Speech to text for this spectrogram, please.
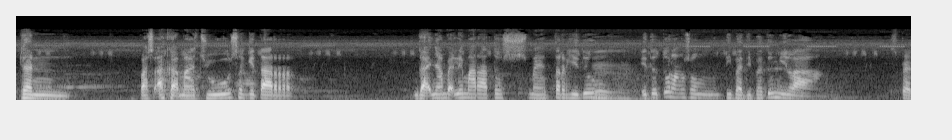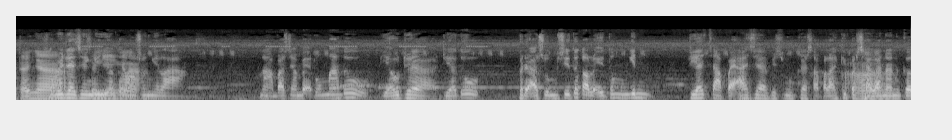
dan pas agak maju sekitar nggak nyampe 500 meter gitu Hmm. itu tuh langsung tiba-tiba tuh ngilang Sepedanya. sepeda jengkinya tuh langsung ngilang nah pas nyampe rumah tuh ya udah dia tuh berasumsi tuh kalau itu mungkin dia capek aja habis nugas apalagi Ah. perjalanan ke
